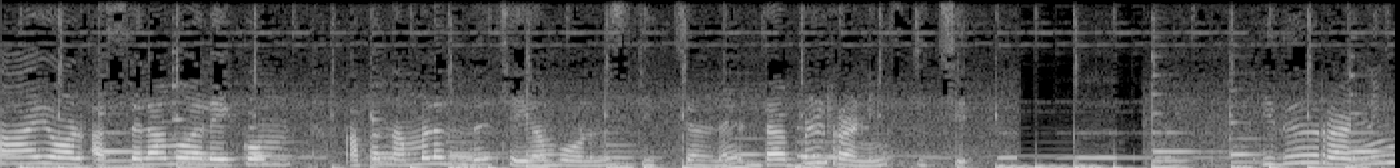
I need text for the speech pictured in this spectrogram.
ഹായ് ഓൾ അസ്സലാമു അലൈക്കും അപ്പം നമ്മൾ ഇന്ന് ചെയ്യാൻ പോകുന്ന സ്റ്റിച്ചാണ് ഡബിൾ റണ്ണിങ് സ്റ്റിച്ച് ഇത് റണ്ണിങ്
